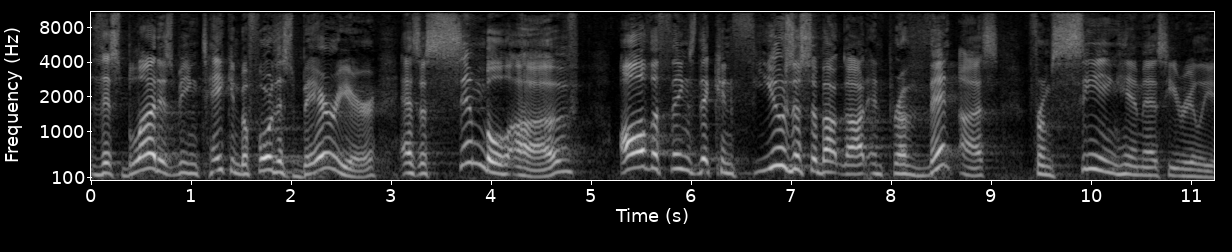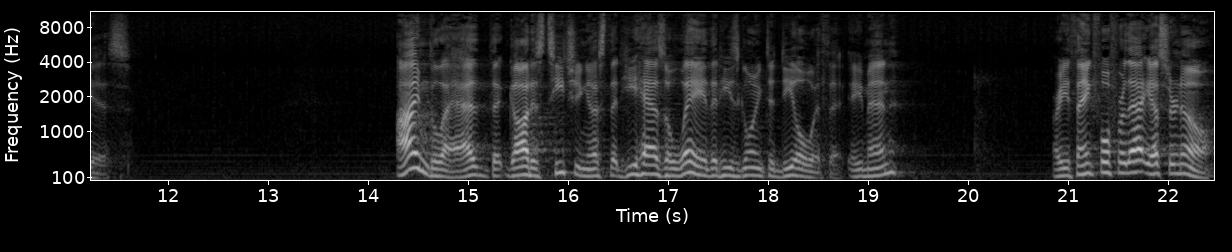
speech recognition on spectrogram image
this blood is being taken before this barrier as a symbol of all the things that confuse us about God and prevent us from seeing Him as He really is. I'm glad that God is teaching us that He has a way that He's going to deal with it. Amen? Are you thankful for that? Yes or no?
